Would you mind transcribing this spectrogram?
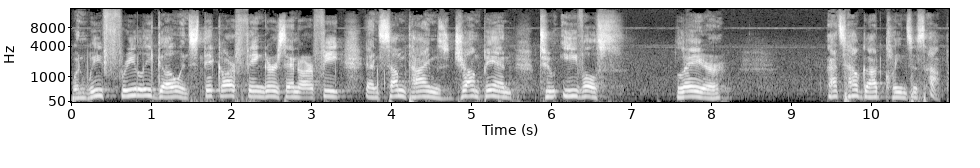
When we freely go and stick our fingers and our feet and sometimes jump in to evils layer, that's how God cleans us up.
